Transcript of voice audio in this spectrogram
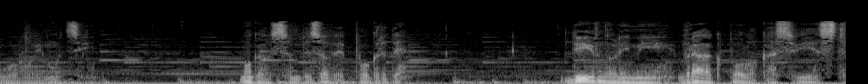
u ovoj muci. Mogao sam bez ove pogrde. Divno li mi vrag poloka svijest.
